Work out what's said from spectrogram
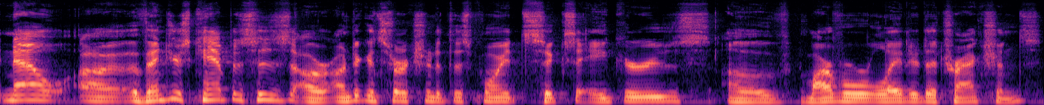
Now, uh, Avengers campuses are under construction at this point. six acres of Marvel related attractions.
